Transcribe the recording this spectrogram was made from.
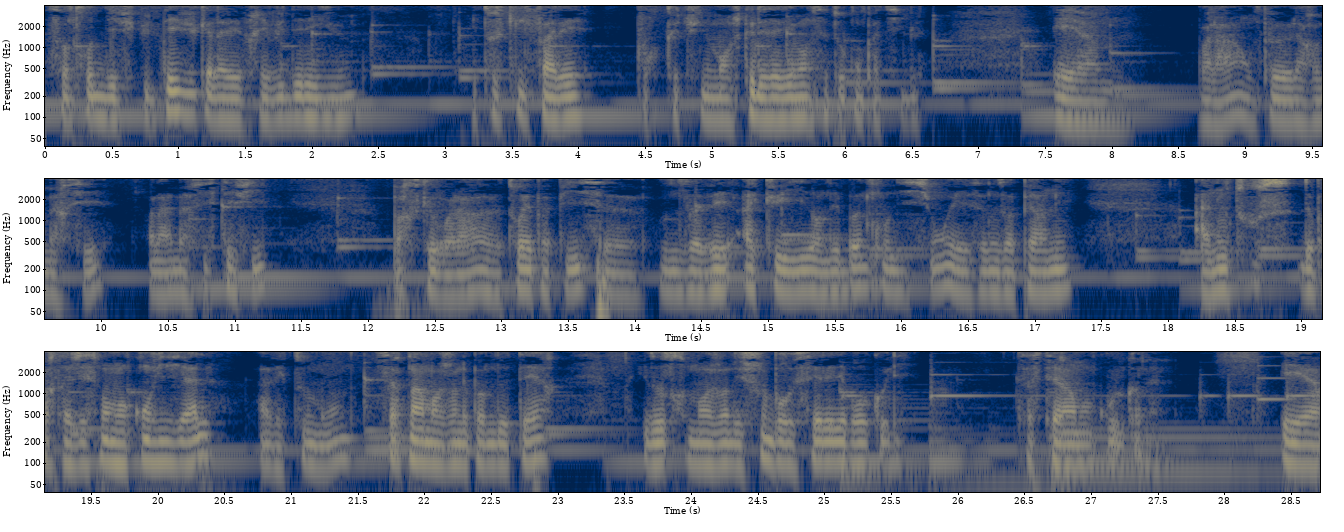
sans trop de difficultés vu qu'elle avait prévu des légumes et tout ce qu'il fallait pour que tu ne manges que des aliments céto-compatibles. Et euh, voilà, on peut la remercier. Voilà, merci Stéphie parce que voilà, toi et Papis, euh, vous nous avez accueillis dans des bonnes conditions et ça nous a permis à nous tous de partager ce moment convivial avec tout le monde. Certains mangeant des pommes de terre et d'autres mangeant des choux de Bruxelles et des brocolis. Ça c'était vraiment cool quand même. Et euh,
